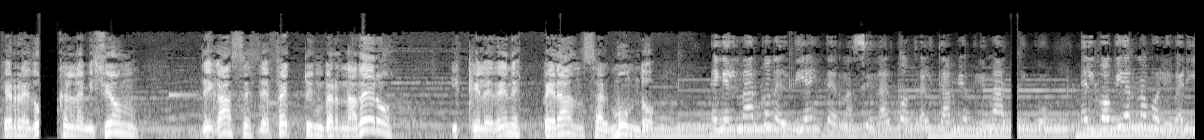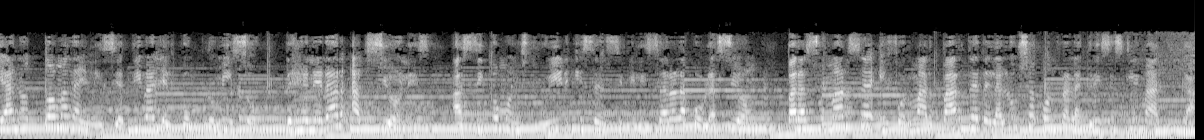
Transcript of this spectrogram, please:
que reduzcan en la emisión de gases de efecto invernadero y que le den esperanza al mundo. En el marco del Día Internacional contra el Cambio Climático, el gobierno bolivariano toma la iniciativa y el compromiso de generar acciones, así como instruir y sensibilizar a la población para sumarse y formar parte de la lucha contra la crisis climática,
